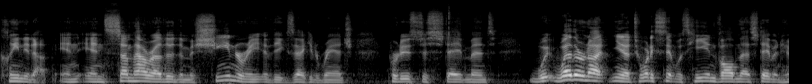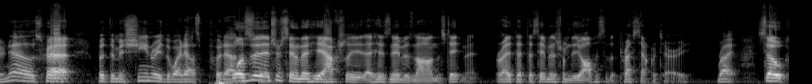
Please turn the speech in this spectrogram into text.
Clean it up." And and somehow or other, the machinery of the executive branch produced a statement. Wh- Whether or not you know to what extent was he involved in that statement, who knows? But, but the machinery the White House put out. well isn't it interesting that he actually that his name is not on the statement right that the statement is from the office of the press secretary Right. So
